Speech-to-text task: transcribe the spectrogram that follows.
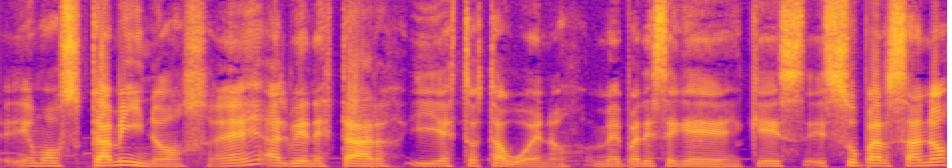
digamos, caminos eh, al bienestar. Y esto está bueno. Me parece que, que es súper sano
